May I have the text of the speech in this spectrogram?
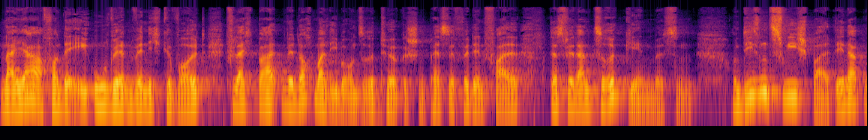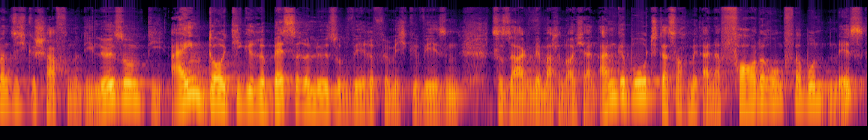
na ja, von der EU werden wir nicht gewollt, vielleicht behalten wir doch mal lieber unsere türkischen Pässe für den Fall, dass wir dann zurückgehen müssen. Und diesen Zwiespalt, den hat man sich geschaffen und die Lösung, die eindeutigere, bessere Lösung wäre für mich gewesen, zu sagen, wir machen euch ein Angebot, das auch mit einer Forderung verbunden ist,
